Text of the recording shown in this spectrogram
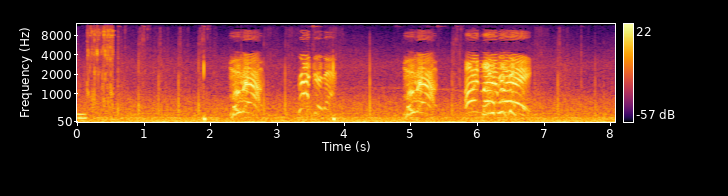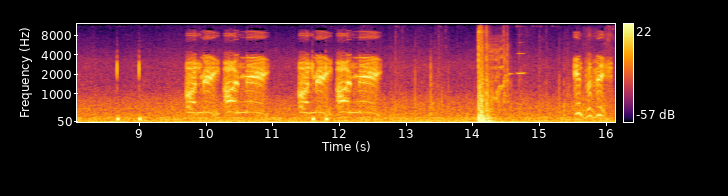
Move out! Roger that! Move out! On my way! On me! On me! On me! On me! In position!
